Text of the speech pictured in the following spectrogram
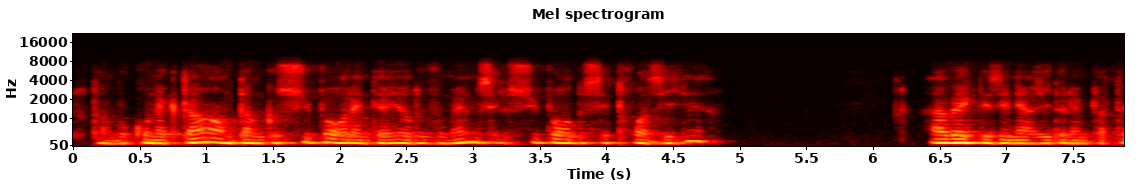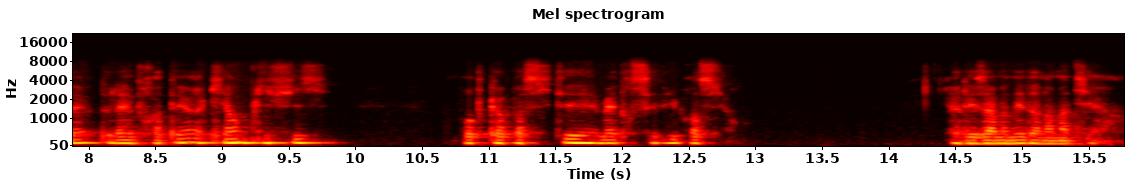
Tout en vous connectant en tant que support à l'intérieur de vous-même, c'est le support de ces trois îles avec les énergies de l'infraterre qui amplifient votre capacité à émettre ces vibrations et à les amener dans la matière.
